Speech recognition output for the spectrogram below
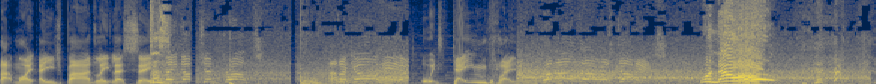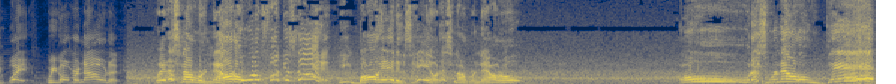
That might age badly. Let's see. They nudge in front. And a goal here. Oh, it's gameplay. Ronaldo has done it. Ronaldo? Wait, we got Ronaldo. Wait, that's not Ronaldo? Who the fuck is that? He bald head as hell. That's not Ronaldo. Oh, that's Ronaldo dead.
